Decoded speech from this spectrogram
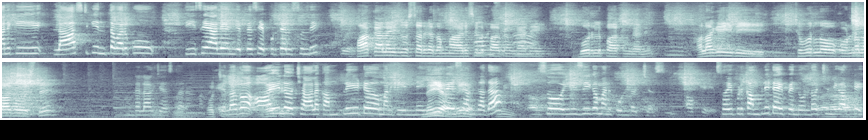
మనకి లాస్ట్కి ఇంతవరకు తీసేయాలి అని చెప్పేసి ఎప్పుడు తెలుస్తుంది? పాకాలు చూస్తారు కదమ్మా అరిసెల పాకం కానీ బోరెల పాకం కానీ అలాగే ఇది చివరిలో ఒక ఉండలాగా వస్తే ఉండలాగా చేస్తారన్నమాట. ఎలాగో ఆయిల్ చాలా కంప్లీట్ మనకి నెయ్యి వేసాం. కదా సో ఈజీగా మనకు ఉండొచ్చేస్తుంది. ఓకే. సో ఇప్పుడు కంప్లీట్ అయిపోయింది ఉండొచ్చింది కాబట్టి.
